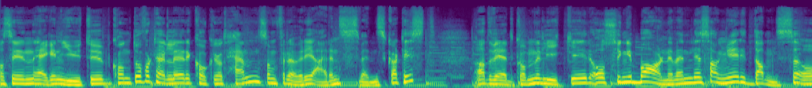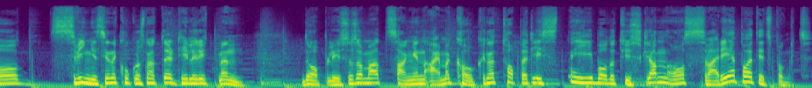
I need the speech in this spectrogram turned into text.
På sin egen YouTube-konto forteller Coconut Hen, som for øvrig er en svensk artist, at vedkommende liker å synge barnevennlige sanger, danse og svinge sine kokosnøtter til rytmen. Det opplyses om at sangen I'm a Coconut toppet listene i både Tyskland og Sverige på et tidspunkt.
